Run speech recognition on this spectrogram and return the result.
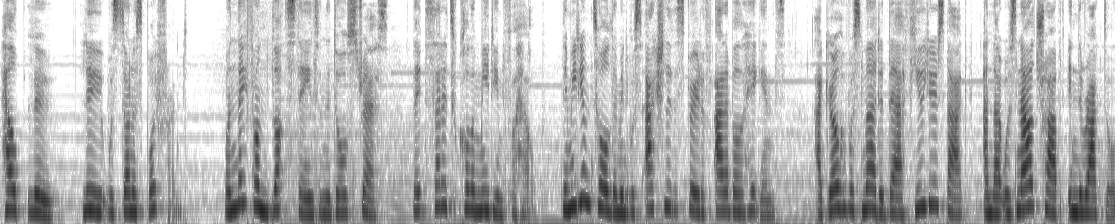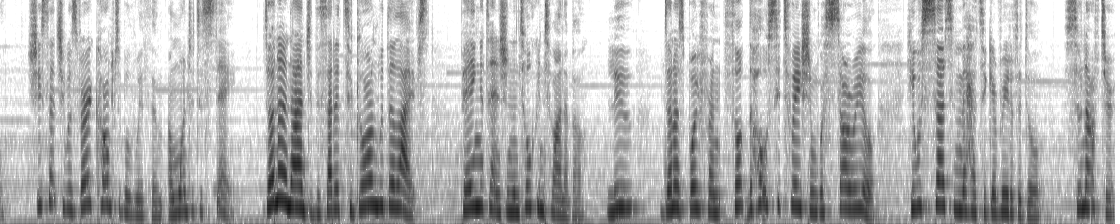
Help Lou. Lou was Donna's boyfriend. When they found bloodstains on the doll's dress, they decided to call a medium for help. The medium told them it was actually the spirit of Annabelle Higgins, a girl who was murdered there a few years back and that was now trapped in the ragdoll. She said she was very comfortable with them and wanted to stay. Donna and Angie decided to go on with their lives, paying attention and talking to Annabelle. Lou, Donna's boyfriend, thought the whole situation was so real. He was certain they had to get rid of the doll. Soon after,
